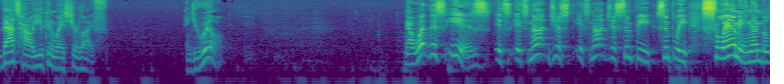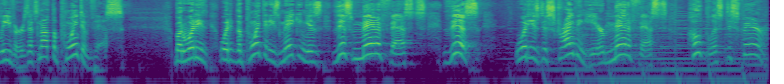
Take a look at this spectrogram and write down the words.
That's how you can waste your life. And you will. Now, what this is, it's, it's not just, it's not just simply, simply slamming unbelievers. That's not the point of this. But what, he, what the point that he's making is this manifests, this, what he's describing here, manifests hopeless despair.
